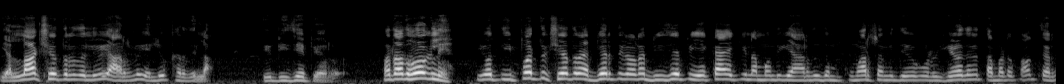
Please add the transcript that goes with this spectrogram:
ಎಲ್ಲ ಕ್ಷೇತ್ರದಲ್ಲಿಯೂ ಯಾರನ್ನೂ ಎಲ್ಲೂ ಕರೆದಿಲ್ಲ ಈ ಬಿ ಜೆ ಪಿಯವರು ಮತ್ತು ಅದು ಹೋಗಲಿ, ಇವತ್ತು ಇಪ್ಪತ್ತು ಕ್ಷೇತ್ರ ಅಭ್ಯರ್ಥಿಗಳನ್ನ ಬಿ ಜೆ ಪಿ ಏಕಾಏಕಿ ನಮ್ಮೊಂದಿಗೆ ಯಾರ್ದು ನಮ್ಮ ಕುಮಾರಸ್ವಾಮಿ ದೇವೇಗೌಡರು ಹೇಳಿದ್ರೆ ತಮ್ಮ ತಾವು ಚರ್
